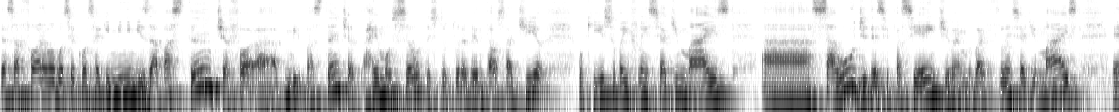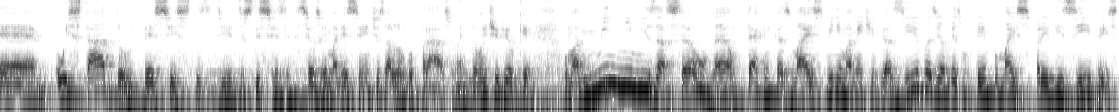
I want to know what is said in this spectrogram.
Dessa forma, você consegue minimizar bastante a, a, bastante a remoção da estrutura dental sadia, o que isso vai influenciar demais a saúde desse paciente, vai, vai influenciar demais é, o estado desses, de, desses seus remanescentes a longo prazo. Né? Então a gente vê o quê? Uma minimização, né? técnicas mais minimamente invasivas e ao mesmo tempo mais previsíveis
